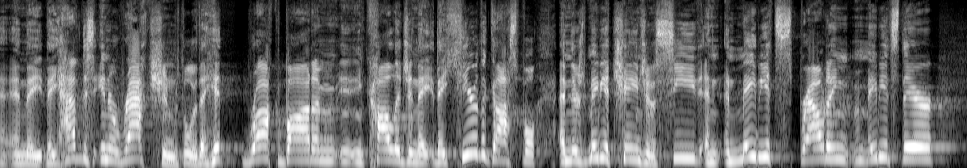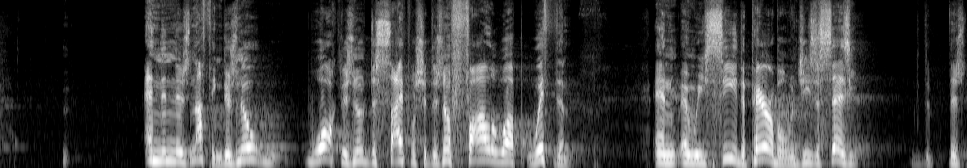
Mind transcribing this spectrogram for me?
and they, they have this interaction with the Lord. They hit rock bottom in college and they, they hear the gospel, and there's maybe a change in a seed, and, and maybe it's sprouting, maybe it's there, and then there's nothing. There's no walk, there's no discipleship, there's no follow up with them. And, and we see the parable when Jesus says there's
